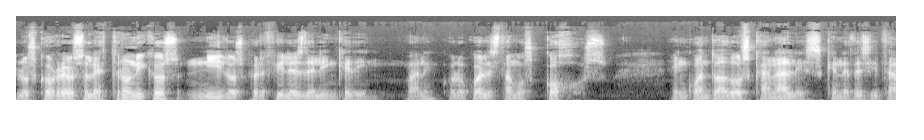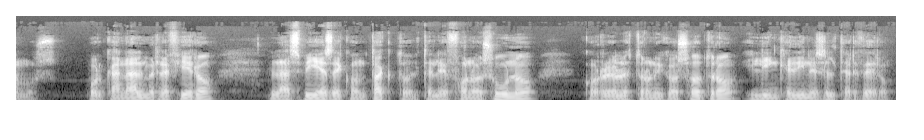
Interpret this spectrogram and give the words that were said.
los correos electrónicos ni los perfiles de LinkedIn, ¿vale? Con lo cual estamos cojos en cuanto a dos canales que necesitamos. Por canal me refiero las vías de contacto. El teléfono es uno, correo electrónico es otro y LinkedIn es el tercero.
